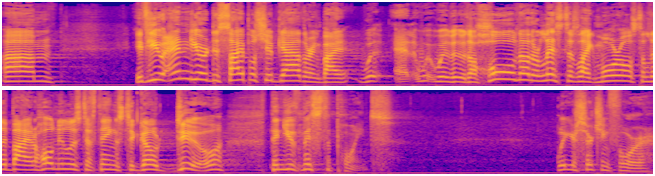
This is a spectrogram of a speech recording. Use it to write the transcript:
Um, if you end your discipleship gathering by with, with, a whole other list of like morals to live by and a whole new list of things to go do, then you've missed the point. What you're searching for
